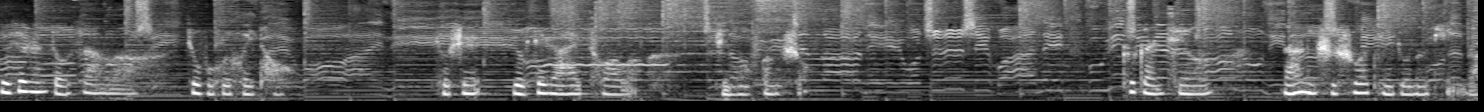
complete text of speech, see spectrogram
有些人走散了就不会回头，有些有些人爱错了只能放手。可感情哪里是说停就能停的？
